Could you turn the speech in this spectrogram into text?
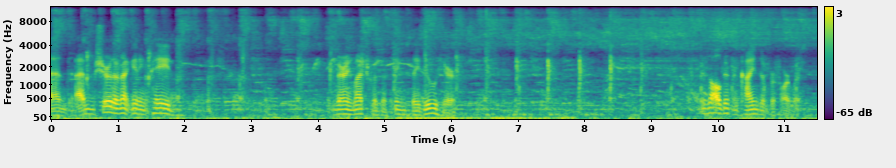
and I'm sure they're not getting paid very much for the things they do here. There's all different kinds of performers.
